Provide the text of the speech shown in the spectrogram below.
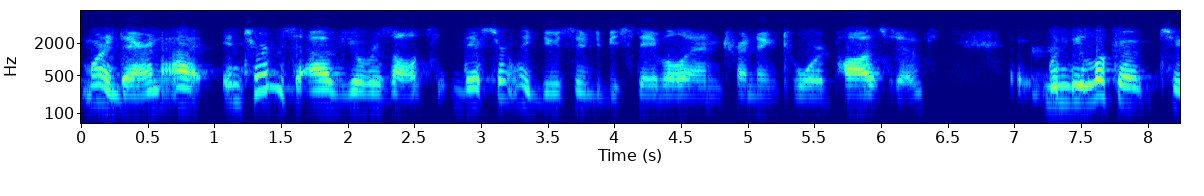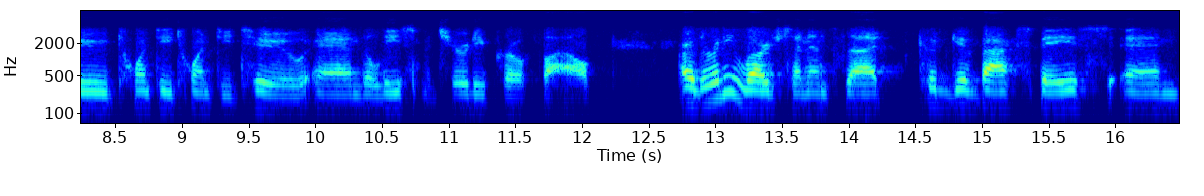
Morning, Darin. Uh, in terms of your results, they certainly do seem to be stable and trending toward positive. When we look out to 2022 and the lease maturity profile, are there any large tenants that could give back space and,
